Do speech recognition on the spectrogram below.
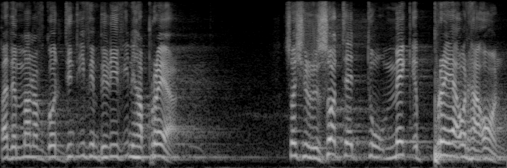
But the man of God didn't even believe in her prayer. So she resorted to make a prayer on her own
